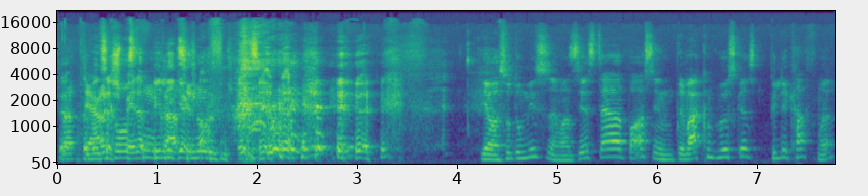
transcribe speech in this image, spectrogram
Ja, damit es später billiger kaufen kannst. Ja, so dumm ist es nicht. Wenn du jetzt da baust, in den Privatkonkurs gehst, billig kaufen, ja?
